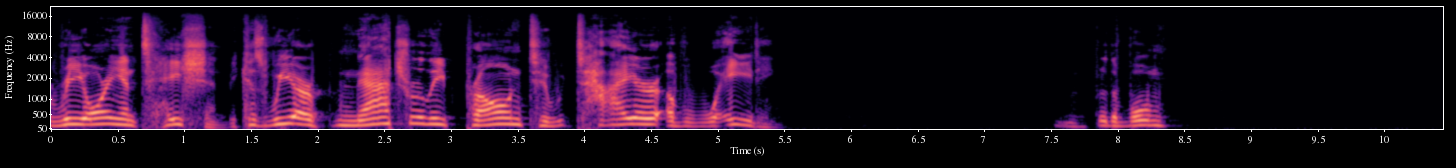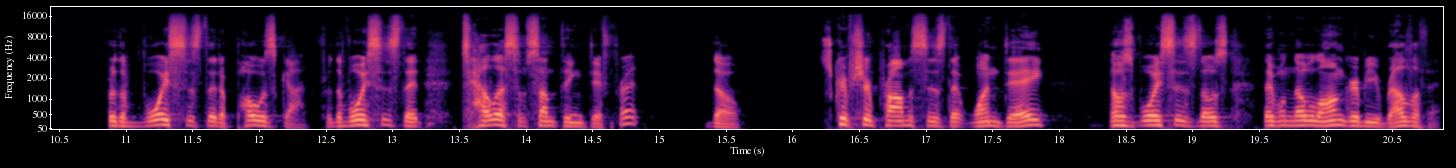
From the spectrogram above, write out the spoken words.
reorientation because we are naturally prone to tire of waiting for the, for the voices that oppose God, for the voices that tell us of something different, though. Scripture promises that one day those voices, those they will no longer be relevant.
